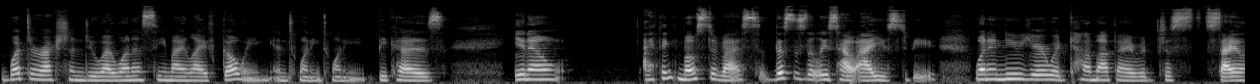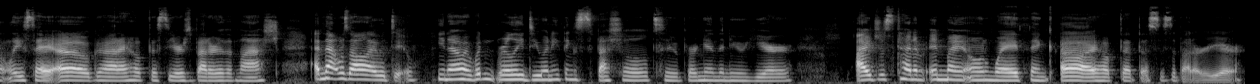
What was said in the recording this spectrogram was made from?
What direction do I want to see my life going in 2020? Because, you know, I think most of us, this is at least how I used to be. When a new year would come up, I would just silently say, Oh God, I hope this year's better than last. And that was all I would do. You know, I wouldn't really do anything special to bring in the new year. I just kind of, in my own way, think, Oh, I hope that this is a better year.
